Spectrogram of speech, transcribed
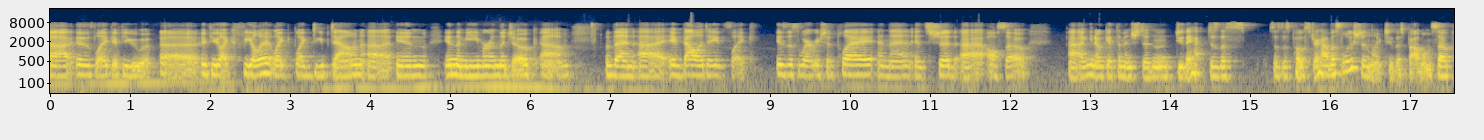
Uh, is like if you uh, if you like feel it like like deep down uh, in in the meme or in the joke um, then uh, it validates like is this where we should play and then it should also you know get them interested in do they have does this does this poster have a solution like to this problem? So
